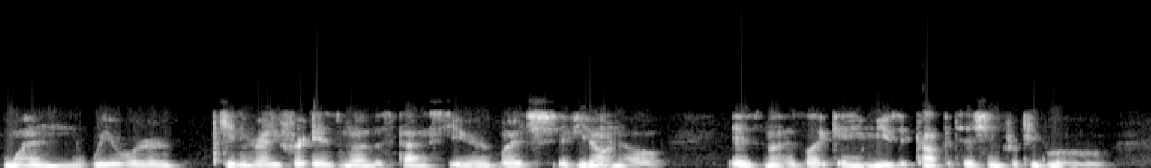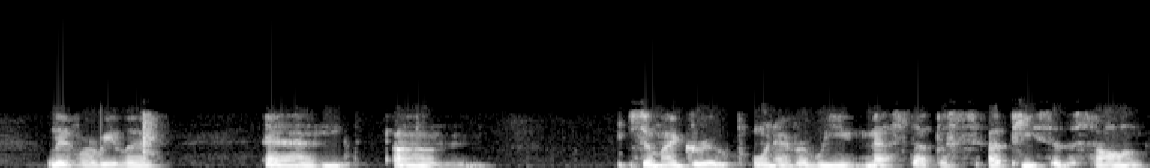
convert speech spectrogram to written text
when we were getting ready for ISMA this past year, which if you don't know, ISMA is like a music competition for people who live where we live, and um, so my group, whenever we messed up a, a piece of the song,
